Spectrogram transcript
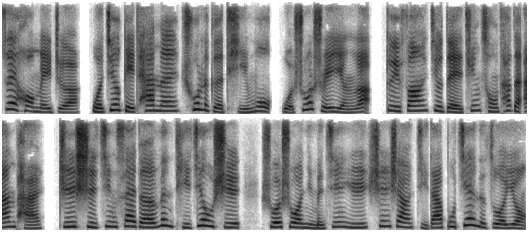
最后没辙，我就给他们出了个题目，我说谁赢了，对方就得听从他的安排。知识竞赛的问题就是说说你们金鱼身上几大部件的作用。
